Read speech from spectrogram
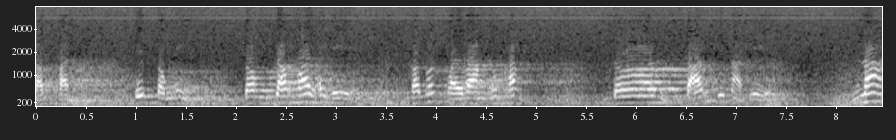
สำคัญคิดตรงนี้ต้องจำไว้ให้ดีกำหนดไว้วางทุกครั้งเดินสามสิบนาทีนั่ง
